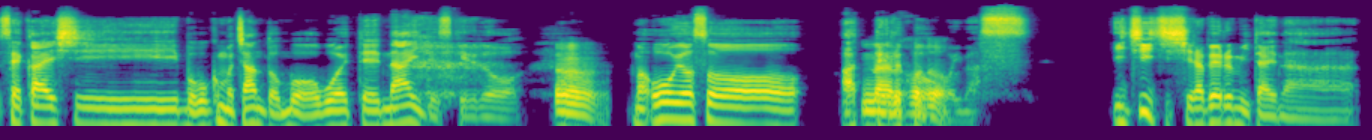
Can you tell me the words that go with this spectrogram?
世界史、僕もちゃんともう覚えてないですけれど、うん。まあ、おおよそ合ってると思います。いちいち調べるみたいな、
